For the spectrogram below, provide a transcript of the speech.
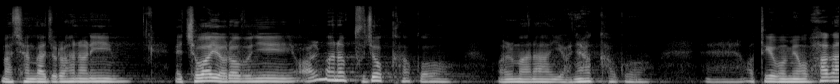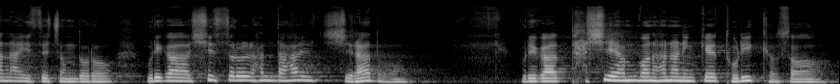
마찬가지로 하나님 저와 여러분이 얼마나 부족하고 얼마나 연약하고 어떻게 보면 화가 나 있을 정도로 우리가 실수를 한다 할지라도 우리가 다시 한번 하나님께 돌이켜서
